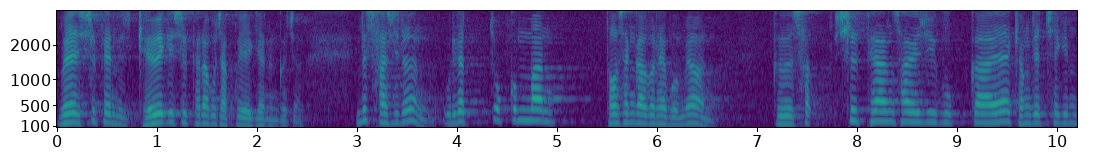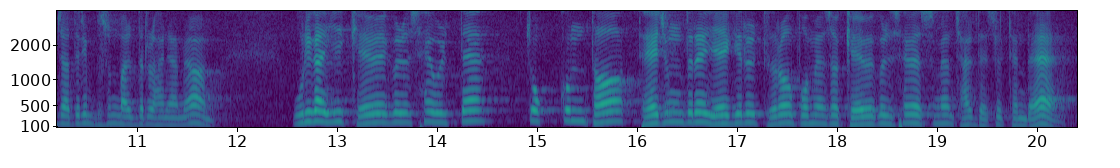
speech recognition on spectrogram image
왜 실패했는지 계획이 실패라고 자꾸 얘기하는 거죠. 근데 사실은 우리가 조금만 더 생각을 해보면 그 사, 실패한 사회주의 국가의 경제 책임자들이 무슨 말들을 하냐면 우리가 이 계획을 세울 때 조금 더 대중들의 얘기를 들어보면서 계획을 세웠으면 잘 됐을 텐데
